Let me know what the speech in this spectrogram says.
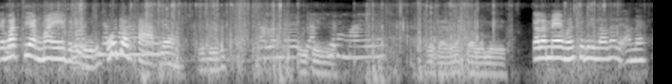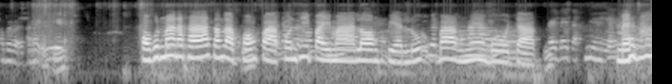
จังหวัดเชียงใหม่บไดีโอ้ยจมขาดแล้วเดี๋ยวดูดิกาละเมจากเชียงใหม่อะไรว่ากาละเมกาละแมเหมือนสุรินทร์เรานั่นแหละเอาไหมเอาไปแบบอะไรอีกขอบคุณมากนะคะสำหรับของฝากคนที่ไปมาลองเปลี่ยนลุคบ้างแม่โบจากได้ได้จากนี่แหละแมสผ้า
